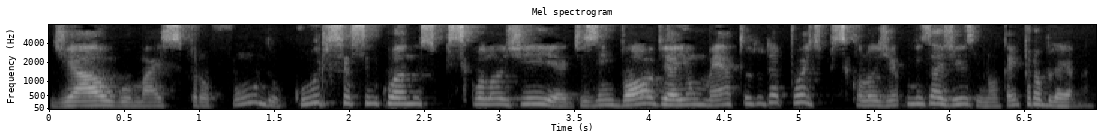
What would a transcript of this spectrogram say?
de algo mais profundo, cursa cinco anos psicologia, desenvolve aí um método depois de psicologia com visagismo, não tem problema.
